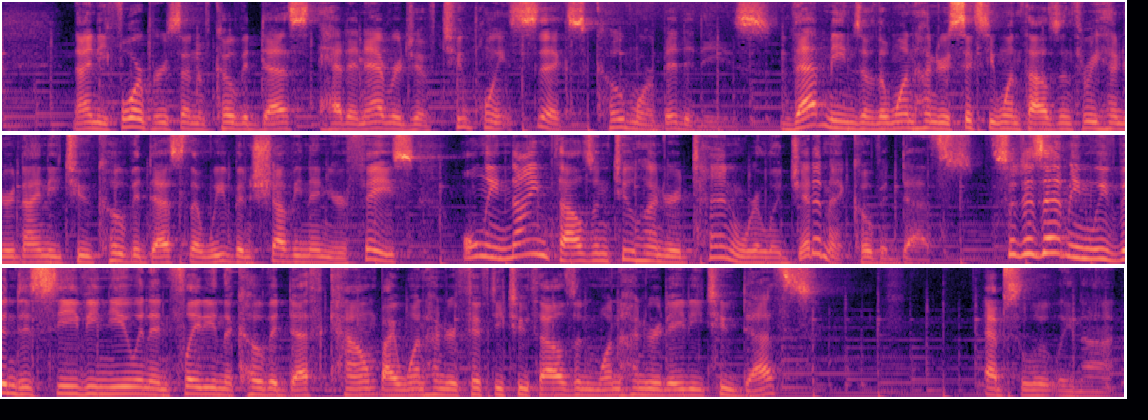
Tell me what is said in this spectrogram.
94% of COVID deaths had an average of 2.6 comorbidities. That means of the 161,392 COVID deaths that we've been shoving in your face, only 9,210 were legitimate COVID deaths. So does that mean we've been deceiving you and inflating the COVID death count by 152,182 deaths? Absolutely not,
